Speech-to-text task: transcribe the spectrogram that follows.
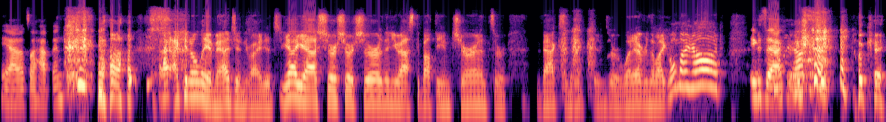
yeah, that's what happened. I, I, can only imagine, right? It's yeah, yeah, sure, sure, sure. And then you ask about the insurance or vaccinations or whatever, and they're like, "Oh my god!" Exactly. okay,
